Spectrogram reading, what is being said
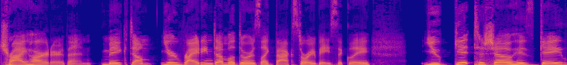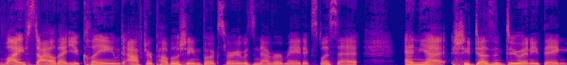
try harder then. Make dumb you're writing Dumbledore's like backstory basically. You get to show his gay lifestyle that you claimed after publishing books where it was never made explicit. And yet she doesn't do anything,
